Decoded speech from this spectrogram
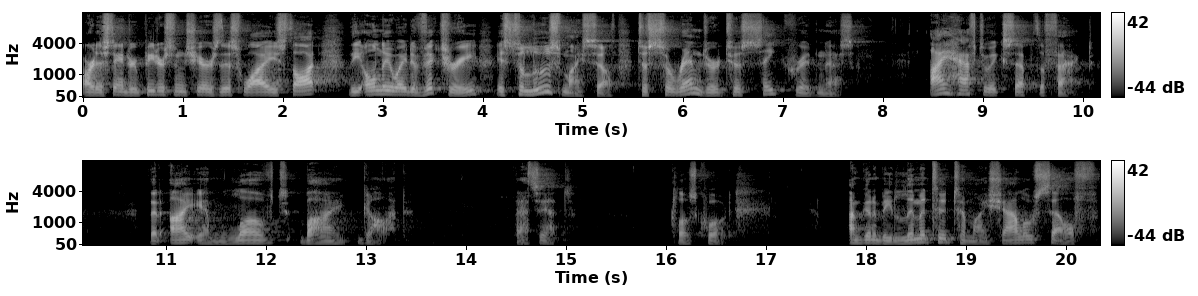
Artist Andrew Peterson shares this wise thought The only way to victory is to lose myself, to surrender to sacredness. I have to accept the fact that I am loved by God. That's it. Close quote. I'm going to be limited to my shallow self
